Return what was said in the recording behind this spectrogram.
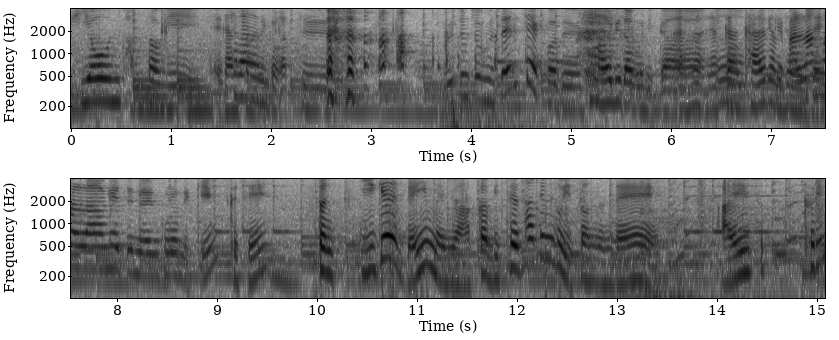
귀여운 감성이 감성. 살아나는 것 같은. 요즘 좀 센치했거든 가을이다 보니까. 아, 약간 가을 이렇게 감성인데. 말랑말랑해지는 그런 느낌. 그치? 일단 이게 메인 메뉴야. 아까 밑에 사진도 있었는데 아이스크림?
